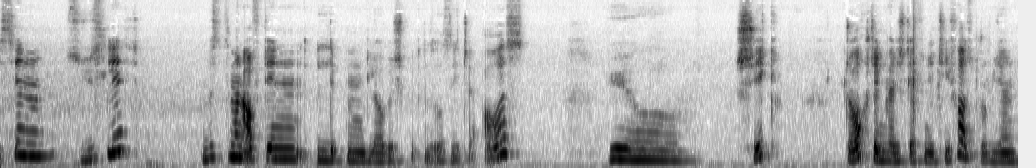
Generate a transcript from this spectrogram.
bisschen süßlich. Müsste man auf den Lippen, glaube ich, spüren. So sieht er aus. Ja, schick. Doch, den werde ich definitiv ausprobieren.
